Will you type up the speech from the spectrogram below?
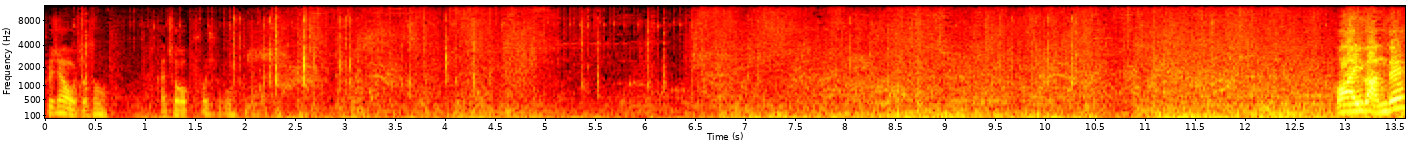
프리징하고 있어서 그냥 저거 풀어주고 와 이거 안 돼?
